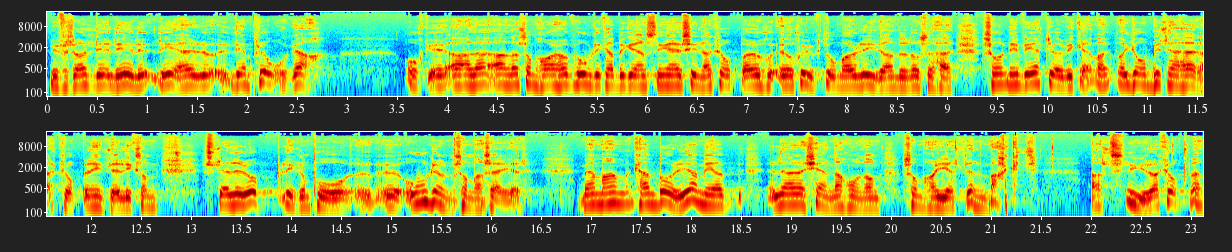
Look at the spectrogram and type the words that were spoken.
Ni förstår att det, det, det, är, det är en plåga. Och eh, alla, alla som har olika begränsningar i sina kroppar och sjukdomar och lidanden och så här. Så ni vet ju vilka, vad, vad jobbigt det är att kroppen inte liksom ställer upp liksom på eh, orden som man säger. Men man kan börja med att lära känna honom som har gett en makt att styra kroppen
